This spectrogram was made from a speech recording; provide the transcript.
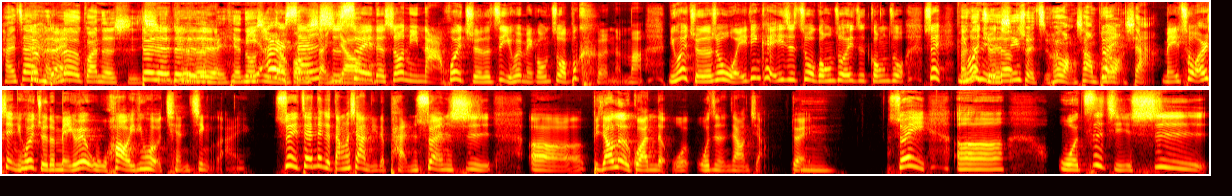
还在很乐观的时期，对对对对对，每天都是你二阳光三十闪耀。岁的时候，你哪会觉得自己会没工作？不可能嘛！你会觉得说我一定可以一直做工作，一直工作，所以你会觉得薪水只会往上，不会往下。没错，而且你会觉得每个月五号一定会有钱进来，所以在那个当下，你的盘算是呃比较乐观的。我我只能这样讲，对，嗯所以呃我自己是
